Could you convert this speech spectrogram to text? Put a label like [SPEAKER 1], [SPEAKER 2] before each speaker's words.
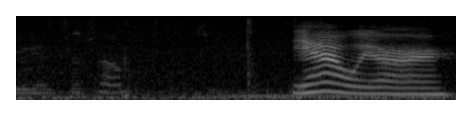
[SPEAKER 1] students or something?
[SPEAKER 2] Yeah, we are.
